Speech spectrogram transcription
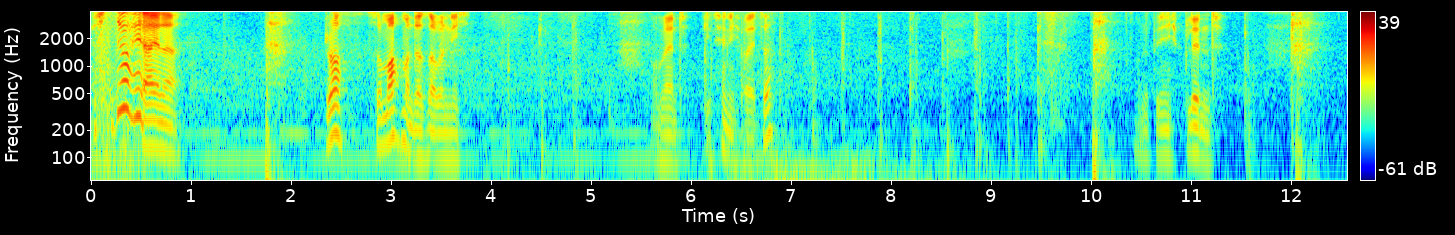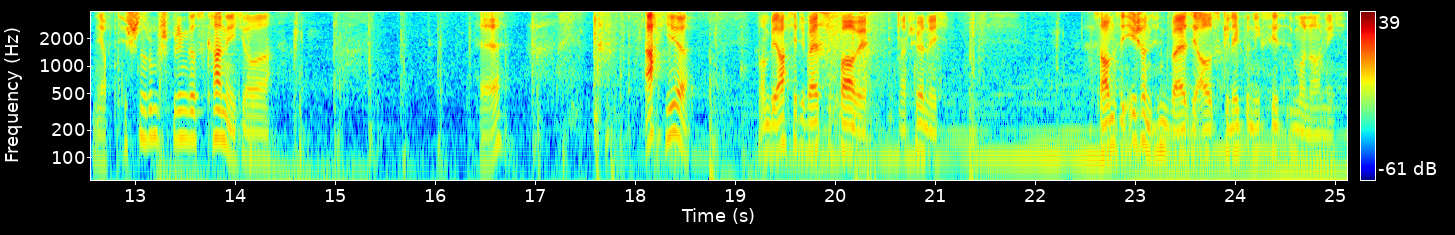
Was ist denn du für einer? Roth, so macht man das aber nicht. Moment, geht's hier nicht weiter? Oder bin ich blind? Ne, auf Tischen rumspringen, das kann ich, aber... Hä? Ach, hier. Man beachtet die weiße Farbe. Natürlich. So haben sie eh schon Hinweise ausgelegt und ich sehe es immer noch nicht.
